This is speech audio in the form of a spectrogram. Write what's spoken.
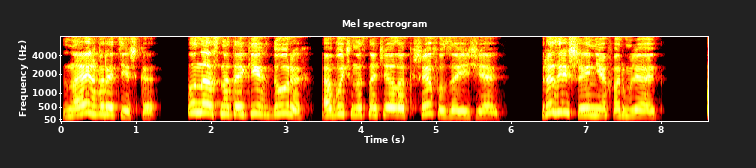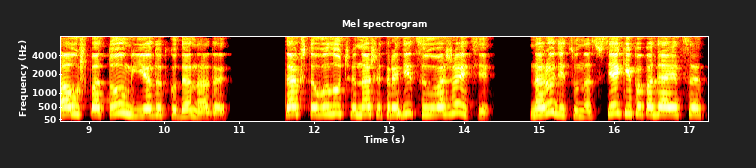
Знаешь, братишка, у нас на таких дурах обычно сначала к шефу заезжают, разрешение оформляют, а уж потом едут куда надо. Так что вы лучше наши традиции уважайте. Народец у нас всякий попадается.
